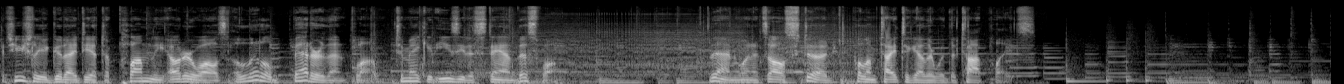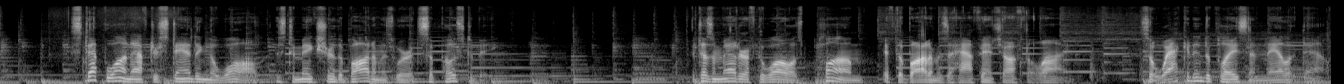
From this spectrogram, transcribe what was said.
It's usually a good idea to plumb the outer walls a little better than plumb to make it easy to stand this wall. Then, when it's all stood, pull them tight together with the top plates. Step one after standing the wall is to make sure the bottom is where it's supposed to be. It doesn't matter if the wall is plumb if the bottom is a half inch off the line. So whack it into place and nail it down.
